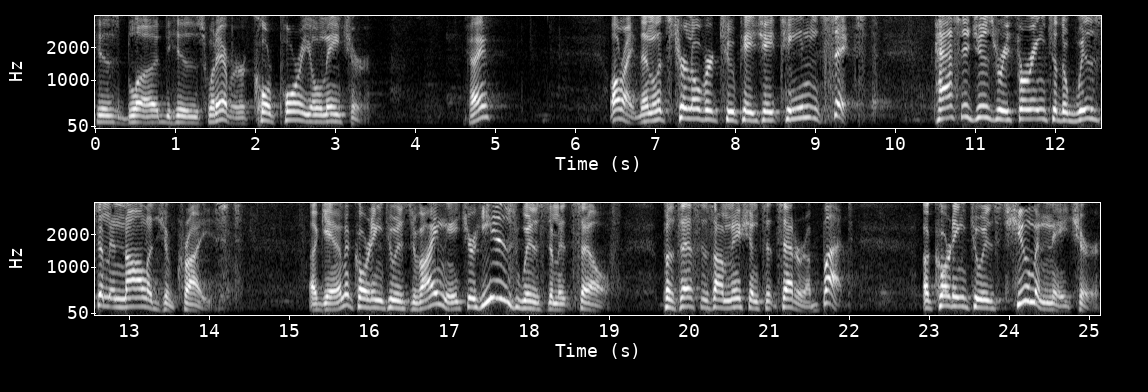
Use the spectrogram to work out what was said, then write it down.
his blood, his whatever, corporeal nature. Okay? All right, then let's turn over to page 18, sixth. Passages referring to the wisdom and knowledge of Christ. Again, according to his divine nature, he is wisdom itself, possesses omniscience, etc. But according to his human nature,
